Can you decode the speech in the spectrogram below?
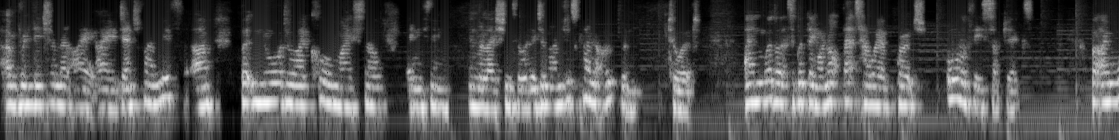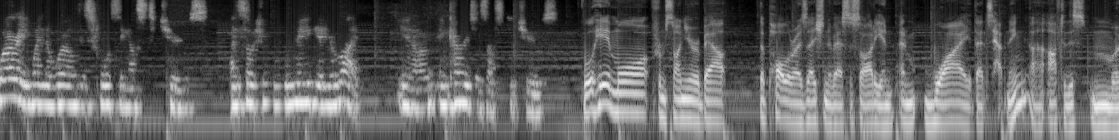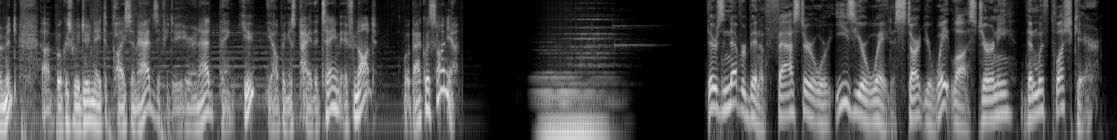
a religion that I, I identify with, um, but nor do I call myself anything in relation to religion. I'm just kind of open to it. And whether that's a good thing or not, that's how I approach all of these subjects. But I worry when the world is forcing us to choose. And social media, you're right, you know, encourages us to choose. We'll hear more from Sonya about the polarization of our society and, and why that's happening uh, after this moment, uh, because we do need to play some ads. If you do hear an ad, thank you. You're helping us pay the team. If not, we're back with Sonya. There's never been a faster or easier way to start your weight loss journey than with PlushCare.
